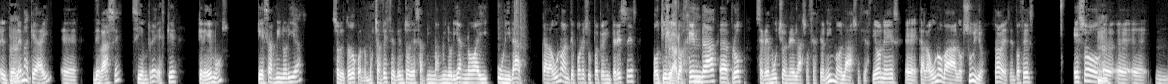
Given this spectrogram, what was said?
el problema que hay eh, de base siempre es que creemos que esas minorías, sobre todo cuando muchas veces dentro de esas mismas minorías no hay unidad, cada uno antepone sus propios intereses o tiene Claro. su agenda eh, prop- Se ve mucho en el asociacionismo, en las asociaciones, eh, cada uno va a lo suyo, ¿sabes? Entonces, eso Mm. eh, eh, mm,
